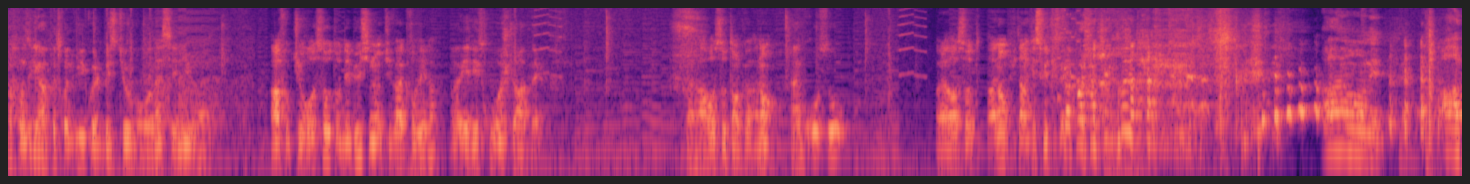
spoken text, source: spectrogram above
Par contre, il y a un peu trop de vie quoi, le bestiau pour. euh, Là, c'est nul, ouais. Ah, faut que tu ressautes au début, sinon tu vas crever là. Ouais, il y a des trous, hein, je te rappelle. Voilà, ressaute encore. Ah non, Un gros saut. voilà, ressaute. Ah non, putain, qu'est-ce que tu fais Va pas chercher le truc Ah non, mais. Ah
